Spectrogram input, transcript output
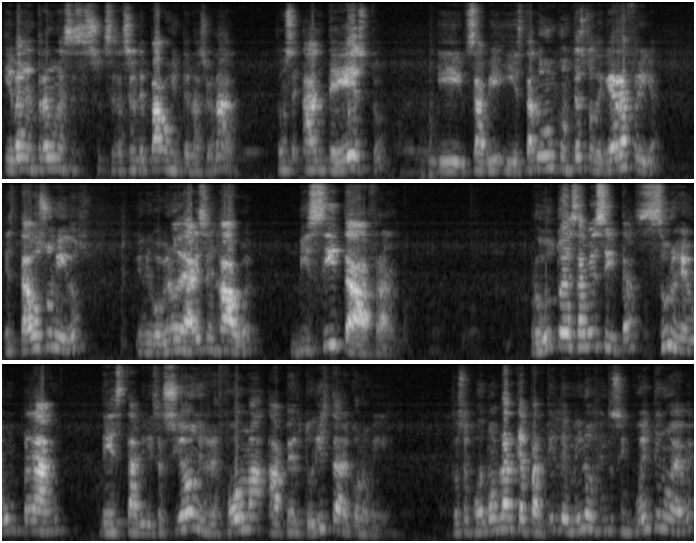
iban a entrar en una cesación de pagos internacional. Entonces, ante esto, y, y estando en un contexto de guerra fría, Estados Unidos, en el gobierno de Eisenhower, visita a Franco. Producto de esa visita surge un plan de estabilización y reforma aperturista de la economía. Entonces podemos hablar que a partir de 1959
